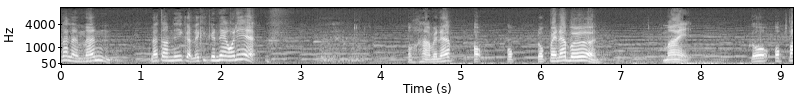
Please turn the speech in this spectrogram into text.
บ้านหลังนั้น แล้วตอนนี้เกิดอะไรขึ้นกันแน่วะเนี่ยออกห่างไปนะออกอบหลบไปนะเบอร์ ไม่โตออกไป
